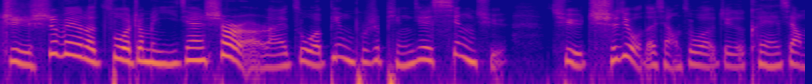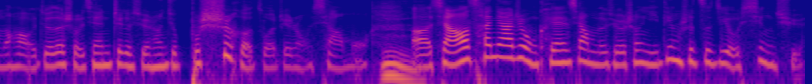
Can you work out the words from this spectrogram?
只是为了做这么一件事儿而来做，并不是凭借兴趣。去持久的想做这个科研项目的话，我觉得首先这个学生就不适合做这种项目。嗯啊，想要参加这种科研项目的学生，一定是自己有兴趣，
